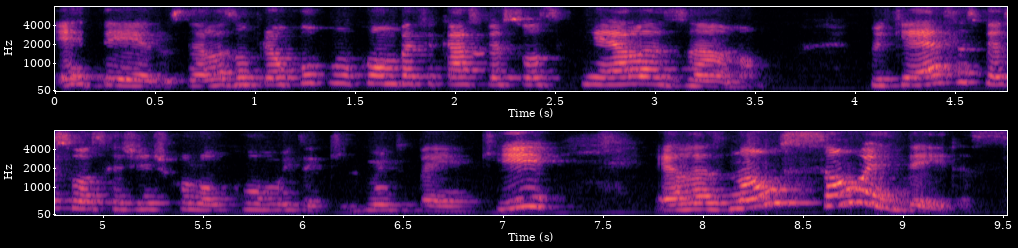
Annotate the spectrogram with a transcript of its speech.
herdeiros, né? elas não preocupam como vai ficar as pessoas que elas amam. Porque essas pessoas que a gente colocou muito, aqui, muito bem aqui, elas não são herdeiras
